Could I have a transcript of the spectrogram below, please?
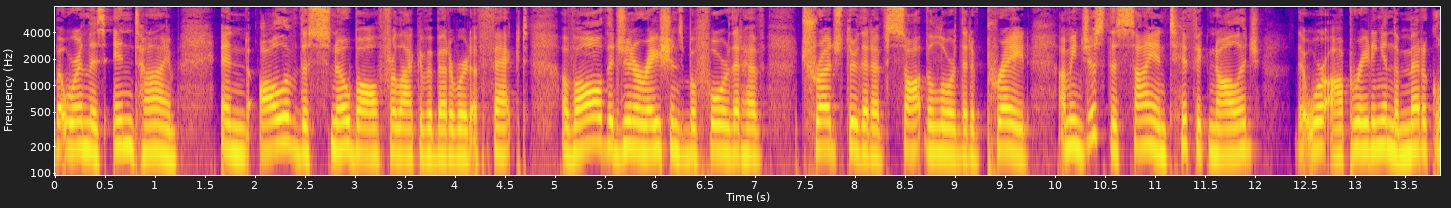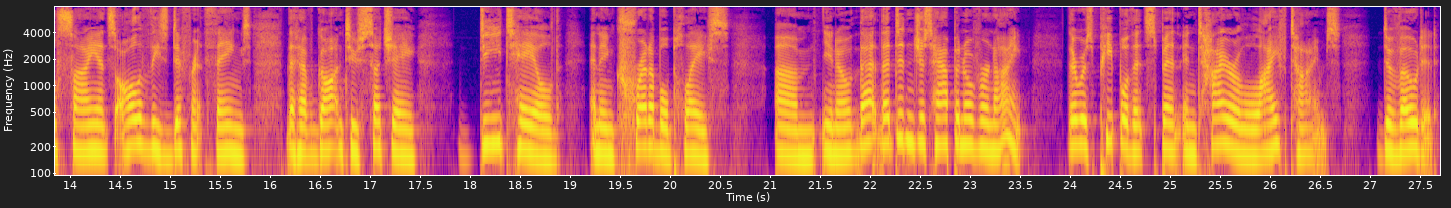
But we're in this end time and all of the snowball, for lack of a better word, effect of all the generations before that have trudged through, that have sought the Lord, that have prayed. I mean, just the scientific knowledge that we're operating in, the medical science, all of these different things that have gotten to such a detailed and incredible place. Um, you know, that, that didn't just happen overnight. There was people that spent entire lifetimes devoted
